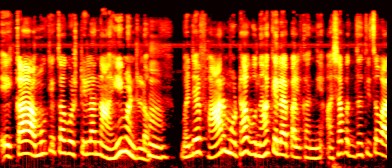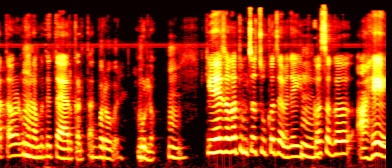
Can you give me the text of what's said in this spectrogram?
एका अमुक एका गोष्टीला नाही म्हटलं म्हणजे फार मोठा गुन्हा केलाय पालकांनी अशा पद्धतीचं वातावरण घरामध्ये तयार करतात बरोबर आहे. मुलं. की हे सगळं तुमचं चुकच आहे म्हणजे इतकं सगळं आहे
